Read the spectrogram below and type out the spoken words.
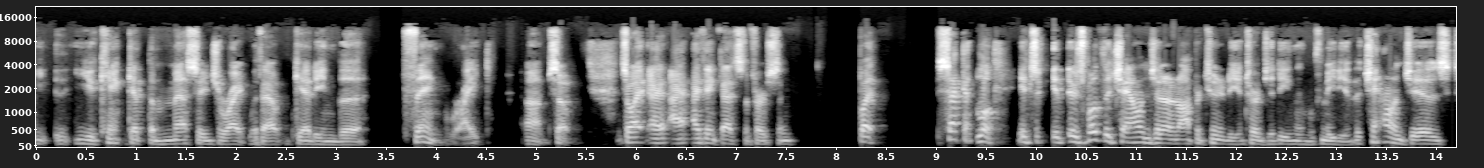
y- you can't get the message right without getting the thing right. Um, so, so I, I, I, think that's the first thing. But second, look, it's, it, there's both a challenge and an opportunity in terms of dealing with media. The challenge is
